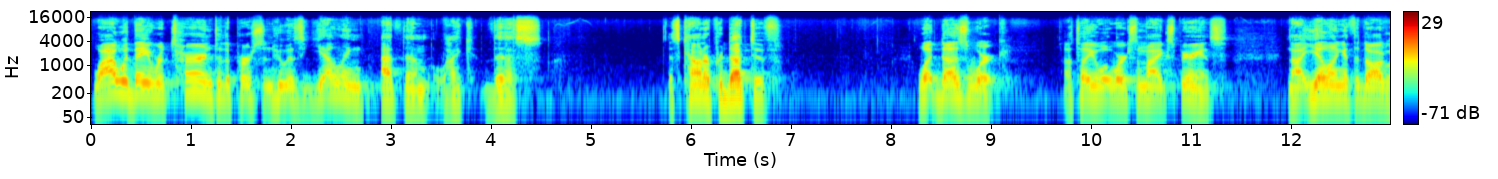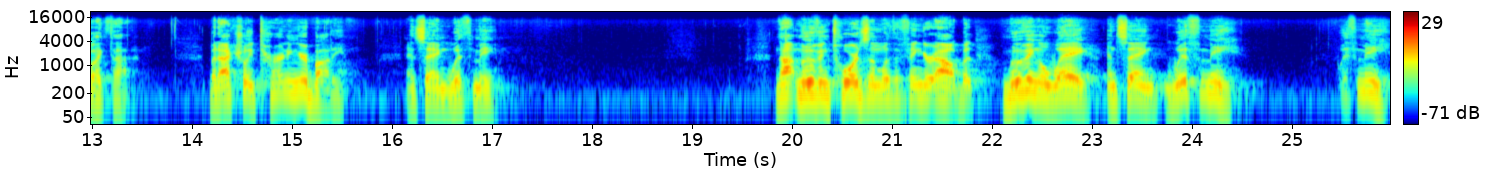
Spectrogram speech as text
Why would they return to the person who is yelling at them like this? It's counterproductive. What does work? I'll tell you what works in my experience. Not yelling at the dog like that, but actually turning your body and saying, with me. Not moving towards them with a finger out, but moving away and saying, With me, with me,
